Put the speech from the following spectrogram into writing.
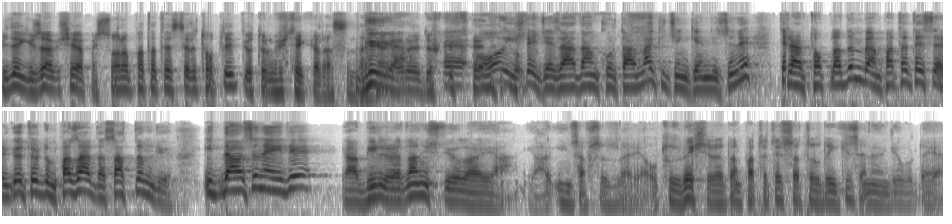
Bir de güzel bir şey yapmış. Sonra patatesleri toplayıp götürmüş tekrar aslında. Güya. Yani oraya döküp. E, o işte cezadan kurtarmak için kendisini tekrar topladım ben patatesleri götürdüm pazarda sattım diyor. İddiası neydi? Ya 1 liradan istiyorlar ya. Ya insafsızlar ya. 35 liradan patates satıldı 2 sene önce burada ya.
